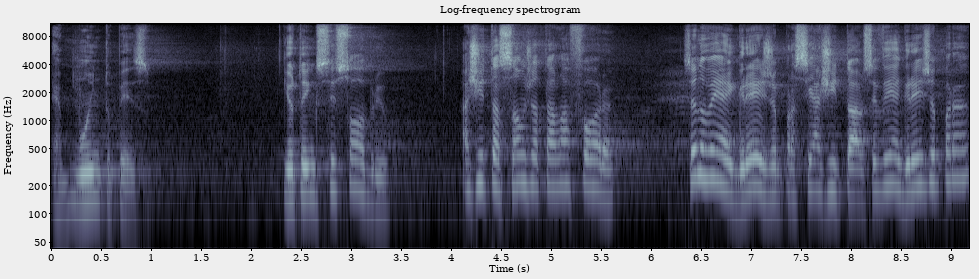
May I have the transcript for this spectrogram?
É muito peso. E eu tenho que ser sóbrio. A agitação já está lá fora. Você não vem à igreja para se agitar, você vem à igreja para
